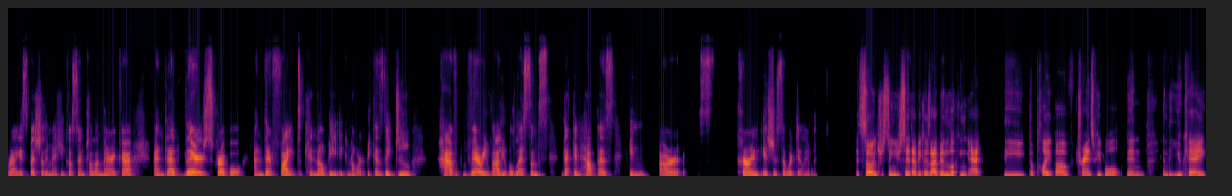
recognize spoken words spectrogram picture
right? Especially Mexico, Central America, and that their struggle and their fight cannot be ignored because they do have very valuable lessons that can help us in our current issues that we're dealing with. It's so interesting you say that because I've been looking at the the plight of trans people in in the UK,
